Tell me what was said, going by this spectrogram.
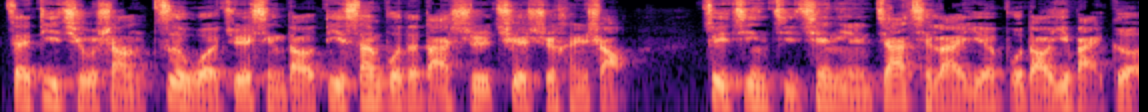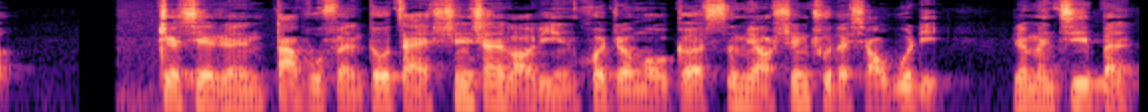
在地球上，自我觉醒到第三部的大师确实很少，最近几千年加起来也不到一百个。这些人大部分都在深山老林或者某个寺庙深处的小屋里，人们基本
